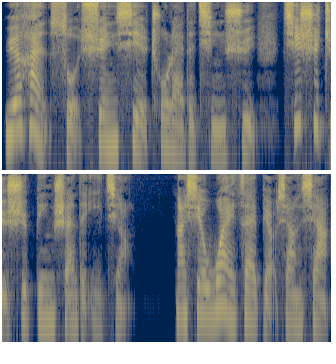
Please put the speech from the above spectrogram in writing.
约翰所宣泄出来的情绪，其实只是冰山的一角。那些外在表象下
